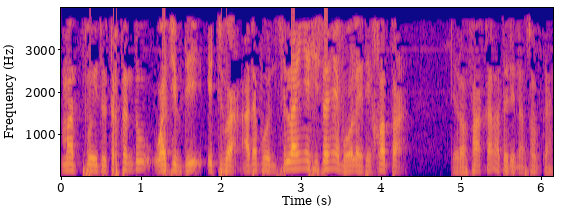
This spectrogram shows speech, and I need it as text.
matbu itu tertentu wajib di ijwa. Adapun selainnya sisanya boleh di khota, dirofakan atau dinasobkan.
